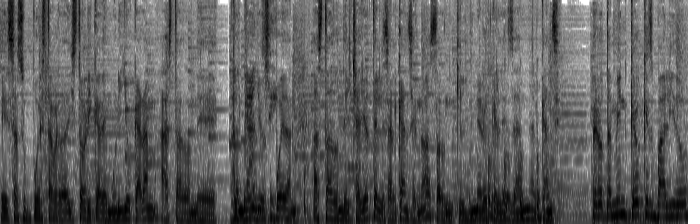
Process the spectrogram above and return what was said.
esa supuesta verdad histórica de Murillo Caram hasta donde, donde ellos puedan, hasta donde el chayote les alcance, ¿no? Hasta donde el dinero que les dan alcance. Pero también creo que es válido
